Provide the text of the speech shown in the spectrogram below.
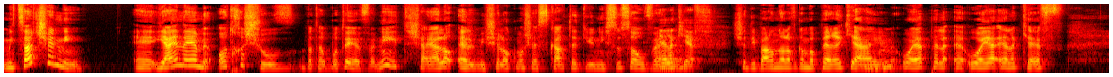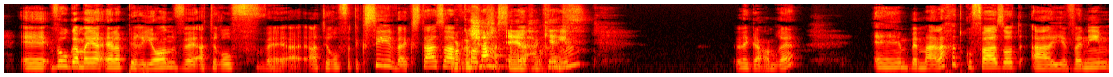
מצד שני, אה, יין היה מאוד חשוב בתרבות היוונית, שהיה לו אל משלו, כמו שהזכרת את יוניסוס האובן. אל הכיף. שדיברנו עליו גם בפרק יין, mm-hmm. הוא, היה פל... אה, הוא היה אל הכיף. אה, והוא גם היה אל הפריון והטירוף, והטירוף הטקסי והאקסטזה, וכל מה ששמח בחיים. לגמרי. אמ, במהלך התקופה הזאת היוונים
